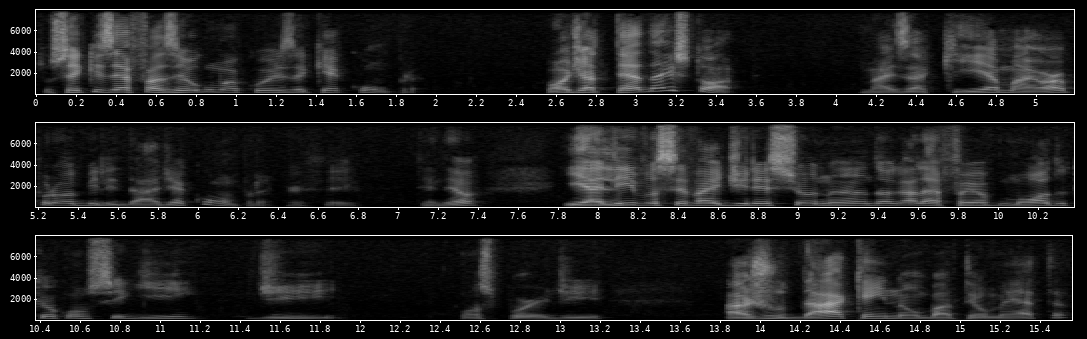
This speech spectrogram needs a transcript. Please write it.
Se você quiser fazer alguma coisa aqui, é compra. Pode até dar stop. Mas aqui a maior probabilidade é compra. Perfeito. Entendeu? E ali você vai direcionando a galera. Foi o modo que eu consegui de, vamos supor, de ajudar quem não bateu meta,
